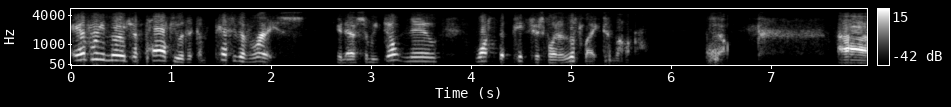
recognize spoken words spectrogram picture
every major party with a competitive race. You know, so we don't know what the picture's going to look like tomorrow. So, uh,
